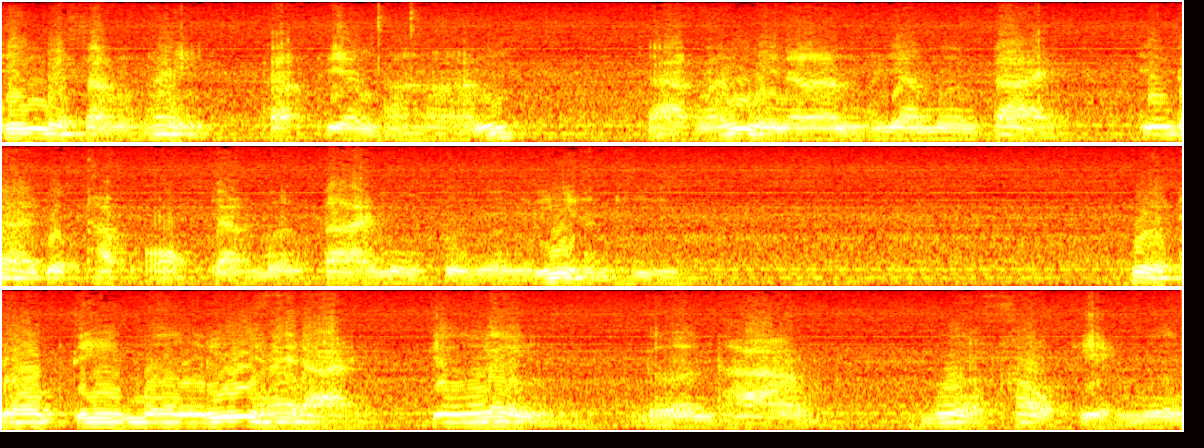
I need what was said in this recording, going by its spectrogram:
จึงได้สั่งให้เตรียมทหาร จากนั้นไม่นานพญาเมืองใต้ จึงได้ยกทัพออกจากเมืองใต้มุ่งสู่เมืองลี้ทันที เพื่อโจมตีเมืองลี้ให้ได้ จึงเร่งเดินทางเมื่อเข้าเขตเมือง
